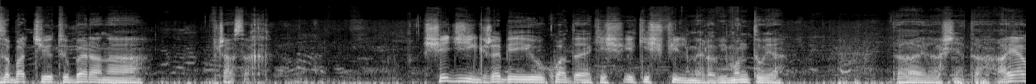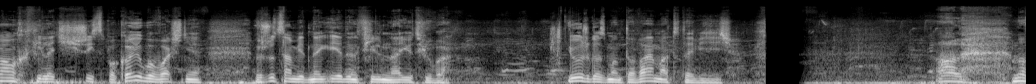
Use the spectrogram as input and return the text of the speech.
Zobaczcie youtubera na w czasach. Siedzi, grzebie i układa jakieś, jakieś filmy, robi, montuje. Jest właśnie to. A ja mam chwilę ciszy i spokoju, bo właśnie wrzucam jedne, jeden film na YouTube'a. Już go zmontowałem, a tutaj widzicie. Ale, no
